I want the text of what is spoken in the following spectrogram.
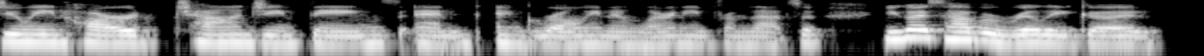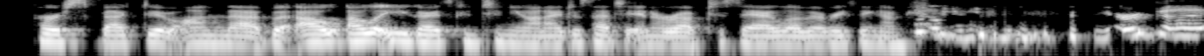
doing hard challenging things and and growing and learning from that. So you guys have a really good perspective on that but i'll, I'll let you guys continue on. I just had to interrupt to say i love everything i'm hearing You're good.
